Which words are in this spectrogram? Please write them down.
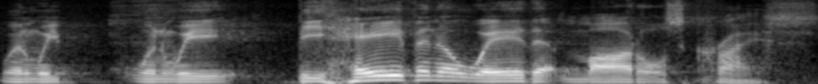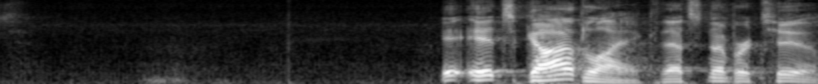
When we, when we behave in a way that models Christ, it's godlike. That's number two.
